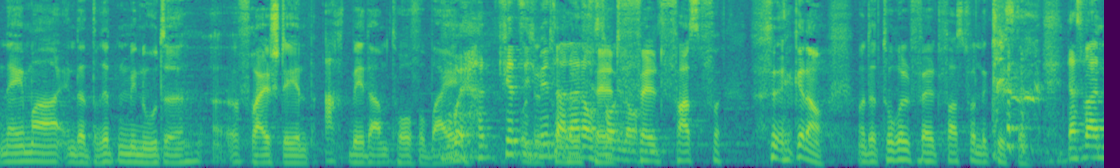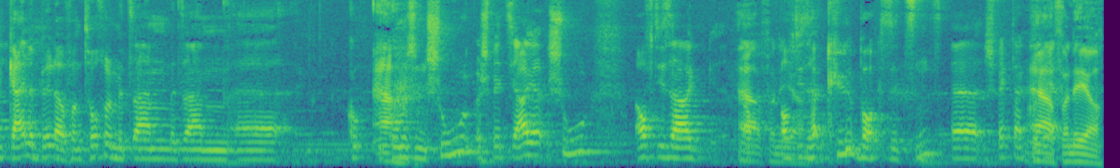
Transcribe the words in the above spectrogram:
Neymar in der dritten Minute äh, freistehend acht Meter am Tor vorbei. Wo er hat 40 Und der Meter alleine aufs Tor gelaufen fällt fast genau. Und der Tuchel fällt fast von der Kiste. das waren geile Bilder von Tuchel mit seinem, mit seinem äh, ko komischen Schuh, Spezialschuh auf dieser, Ja, auf, dieser Kühlbox sitzend. Äh, spektakulär. ja, von dir.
